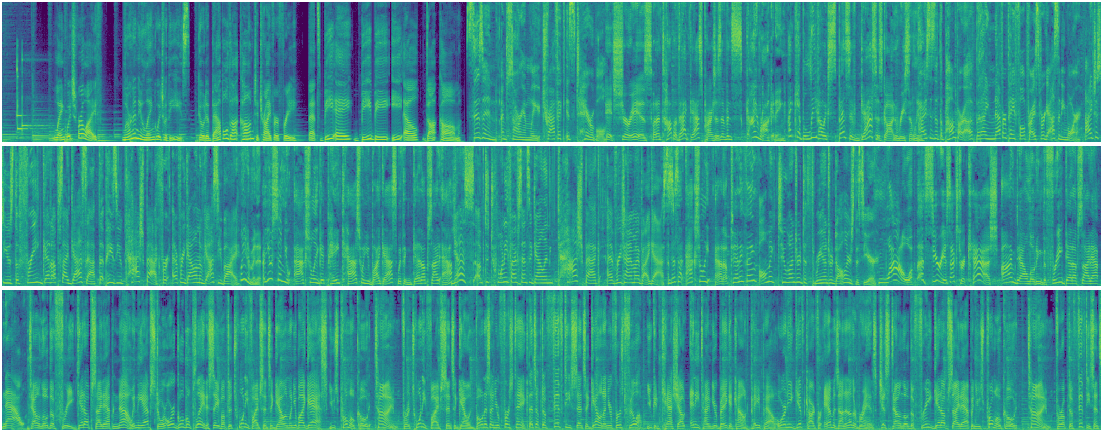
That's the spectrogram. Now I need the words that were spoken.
Language for life. Learn a new language with ease. Go to babbel.com to try for free. That's B A B B E L dot com. Susan, I'm sorry I'm late. Traffic is terrible. It sure is. But on top of that, gas prices have been skyrocketing. I can't believe how expensive gas has gotten recently. Prices at the pump are up, but I never pay full price for gas anymore. I just use the free Get Upside Gas app that pays you cash back for every gallon of gas you buy. Wait a minute. Are you saying you actually get paid cash when you buy gas with the Get Upside app? Yes, up to 25 cents a gallon cash back every time I buy gas. And does that actually really add up to anything? I'll make 200 to $300 this year. Wow, that's serious extra cash. I'm downloading the free Get Upside app now. Download the free Get Upside app now in the App Store or Google Play to save up to 25 cents a gallon when you buy gas. Use promo code TIME for a 25 cents a gallon bonus on your first tank. That's up to 50 cents a gallon on your first fill up. You can cash out anytime to your bank account, PayPal, or any gift card for Amazon and other brands. Just download the free Get Upside app and use promo code TIME for up to 50 cents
